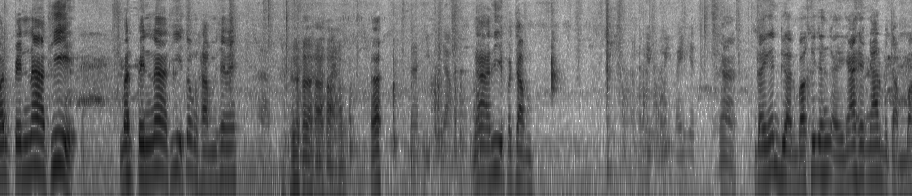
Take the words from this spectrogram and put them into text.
มันเป็นหน้าที่ มันเป็นหน้าที่ต้องทำใช่ไหม ครับ ฮะหน้าที่ประจำหน้าที่ประจทำเฮ็ดโอ้ยไปเฮ็ดำอ่าได้เงินเดือนบ่คือยังไงงานเฮ็ดงานประจำบ่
